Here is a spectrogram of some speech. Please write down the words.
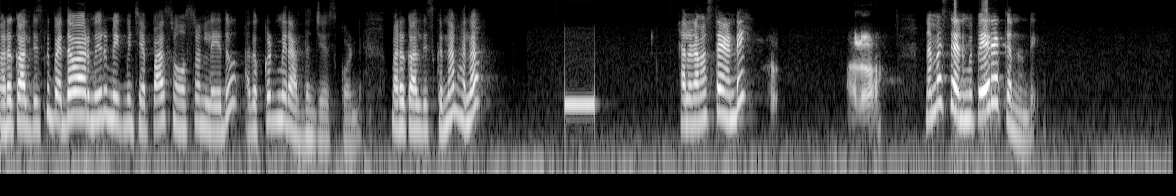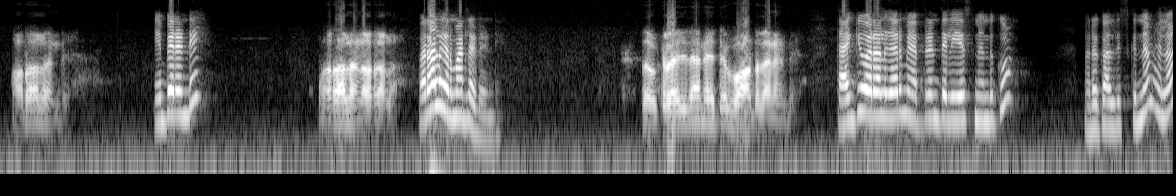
మరొకరు తీసుకుని పెద్దవారు మీరు మీకు మీరు చెప్పాల్సిన అవసరం లేదు. అదొక్కటి మీరు అర్థం చేసుకోండి. మరొకరు తీసుకుందాం. హలో. హలో నమస్తే అండి. హలో. నమస్తే అండి. మీ పేరు ఎక్కడి నుండి? వరాలండి ఏం పేరండి? వరాలండి వరాల. వరాలు గారు మాట్లాడండి. అయితే బాగుంటుందనండి థ్యాంక్ యూ వరాలు గారు. మీ అభిప్రాయం తెలియజేసినందుకు మరో కాల్ తీసుకుందాం. హలో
